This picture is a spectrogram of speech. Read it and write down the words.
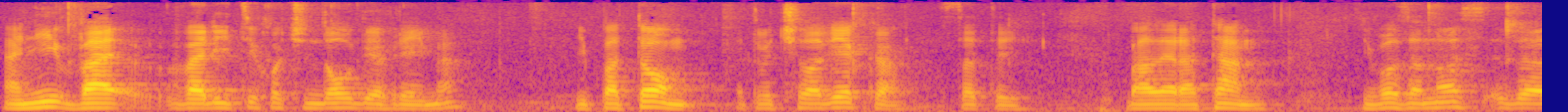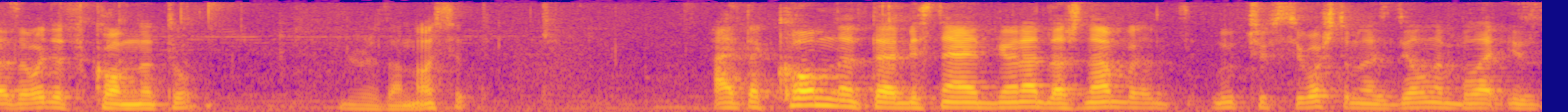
они варить их очень долгое время, и потом этого человека с этой балератан его занос, заводят в комнату, уже заносят. А эта комната, объясняет Гана, должна быть лучше всего, чтобы она сделана была из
